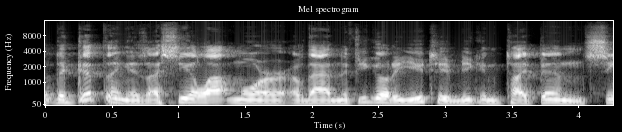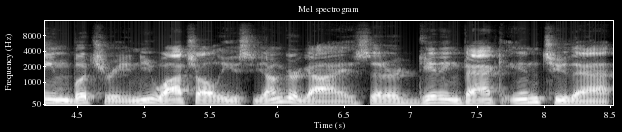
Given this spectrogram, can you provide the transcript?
But the good thing is, I see a lot more of that. And if you go to YouTube, you can type in seam butchery and you watch all these younger guys that are getting back into that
